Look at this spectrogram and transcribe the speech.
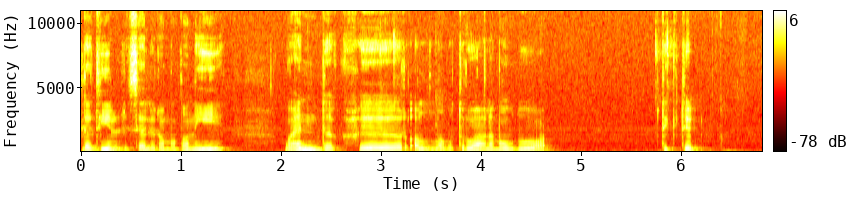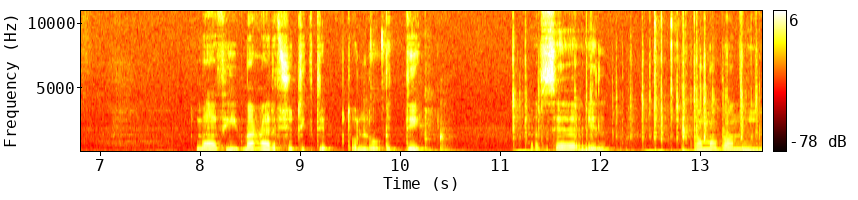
تلاتين رسالة رمضانية. وعندك خير الله بتروح على موضوع تكتب. ما في ما عارف شو تكتب تقول له بدي رسائل رمضانية.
